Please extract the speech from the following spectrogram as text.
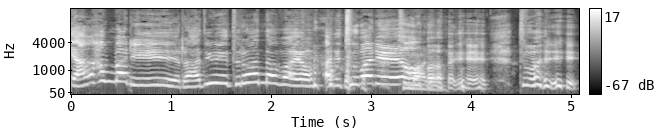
양 한 마리 라디오에 들어왔나 봐요. 아니, 두 마리예요. 두 마리. 예, 두 마리.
